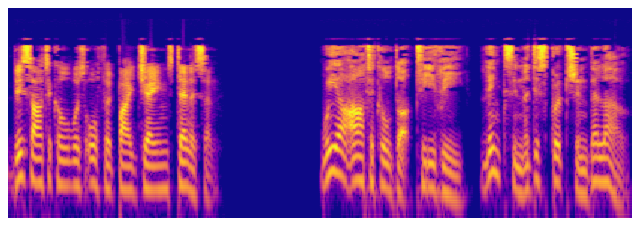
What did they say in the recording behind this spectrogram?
this article was authored by James Dennison. We are RTCL.TV, links in the description below.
